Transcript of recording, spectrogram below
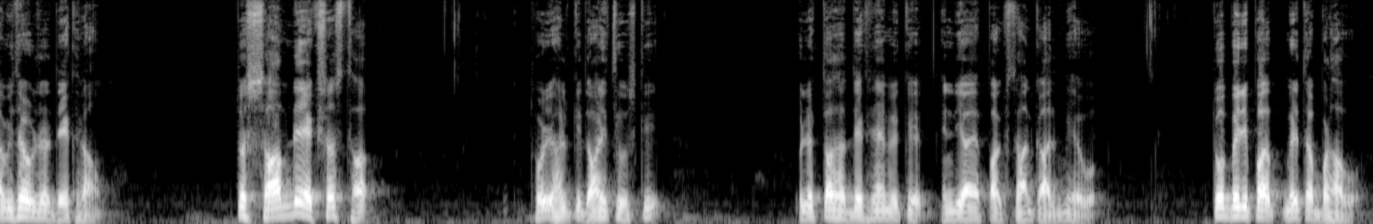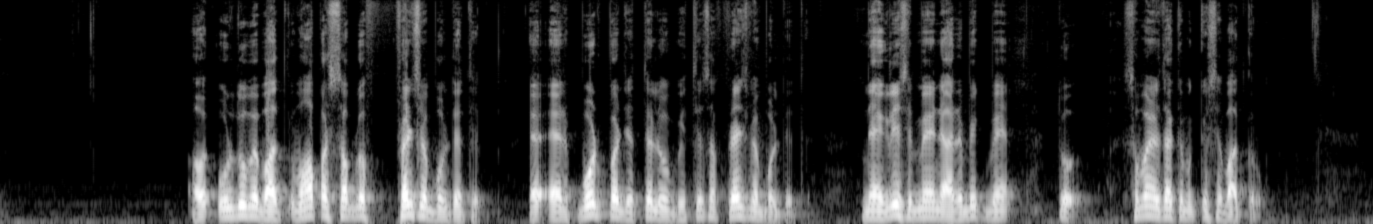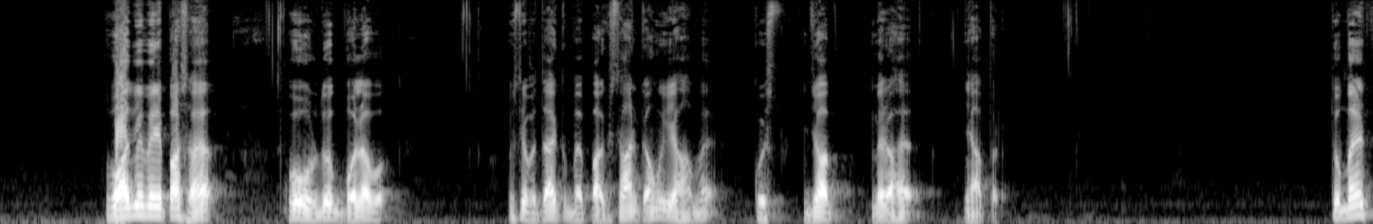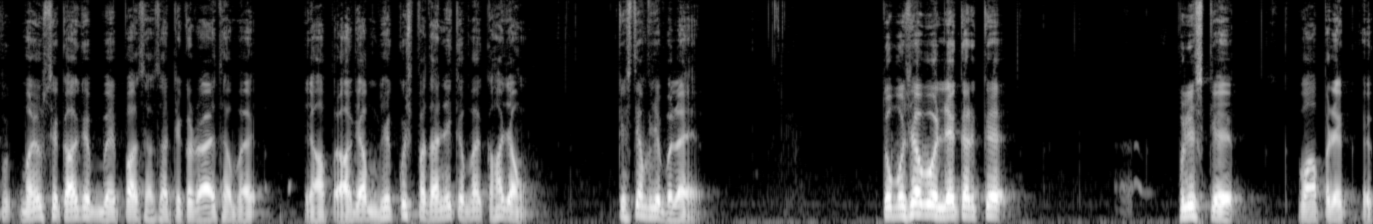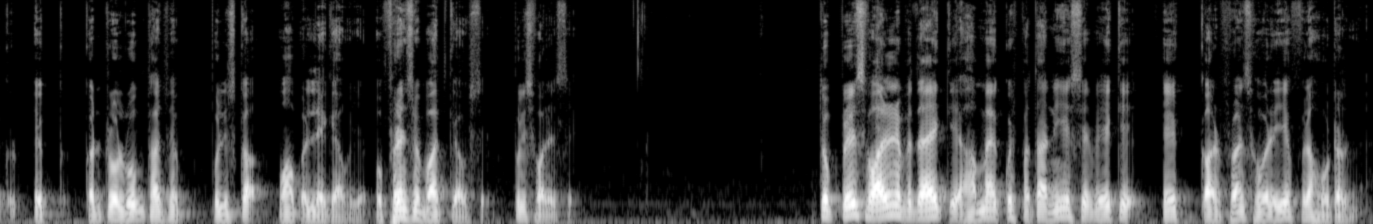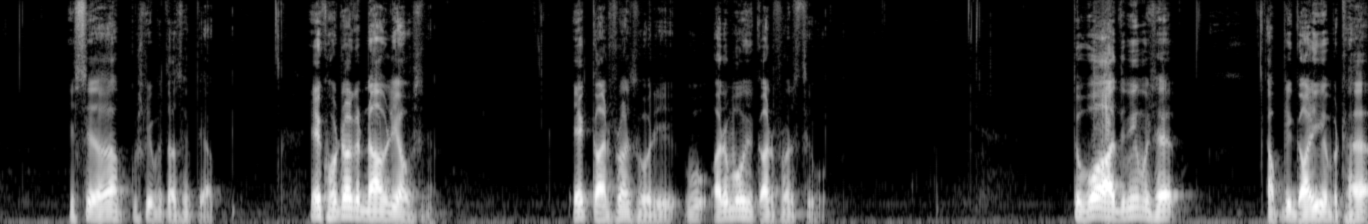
اب ادھر ادھر دیکھ رہا ہوں تو سامنے ایک شخص تھا تھوڑی ہلکی داڑھی تھی اس کی وہ لگتا تھا دیکھنے میں کہ انڈیا یا پاکستان کا آدمی ہے وہ تو میری پا میری طرف بڑھا وہ اور اردو میں بات وہاں پر سب لوگ فرینچ میں بولتے تھے ایئرپورٹ پر جتنے لوگ بھی تھے سب فرینچ میں بولتے تھے نہ انگلش میں نہ عربک میں تو سمجھ نہیں تھا کہ میں کس سے بات کروں وہ آدمی میرے پاس آیا وہ اردو بولا وہ اس نے بتایا کہ میں پاکستان کا ہوں یہاں میں کچھ جاب میرا ہے یہاں پر تو میں نے میں نے اس سے کہا کہ میرے پاس ایسا ٹکٹ آیا تھا میں یہاں پر آ گیا مجھے کچھ پتہ نہیں کہ میں کہاں جاؤں کس نے مجھے بلایا تو مجھے وہ لے کر کے پولیس کے وہاں پر ایک ایک ایک کنٹرول روم تھا جس میں پولیس کا وہاں پر لے گیا مجھے وہ فرینچ میں بات کیا اس سے پولیس والے سے تو پولیس والے نے بتایا کہ ہمیں کچھ پتہ نہیں ہے صرف ایک ایک کانفرنس ہو رہی ہے فلاں ہوٹل میں اس سے زیادہ کچھ نہیں بتا سکتے آپ ایک ہوٹل کا نام لیا اس نے ایک کانفرنس ہو رہی وہ عربوں کی کانفرنس تھی وہ تو وہ آدمی مجھے اپنی گاڑی میں بٹھایا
